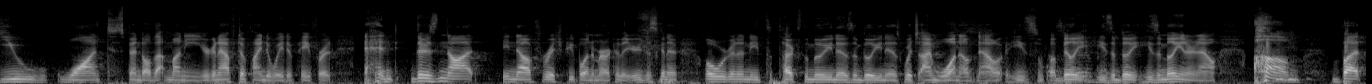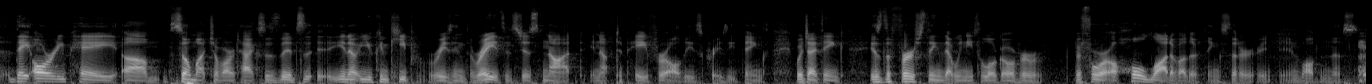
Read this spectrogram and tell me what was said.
you want to spend all that money, you're gonna have to find a way to pay for it, and there's not enough rich people in America that you're just gonna oh we're gonna need to tax the millionaires and billionaires, which I'm one of now. He's a billion. He's a billion. He's a millionaire now. Um, but they already pay um, so much of our taxes. It's you know you can keep raising the rates. It's just not enough to pay for all these crazy things, which I think is the first thing that we need to look over before a whole lot of other things that are in, involved in this.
